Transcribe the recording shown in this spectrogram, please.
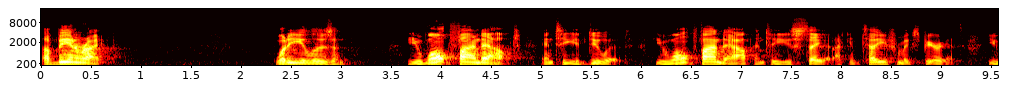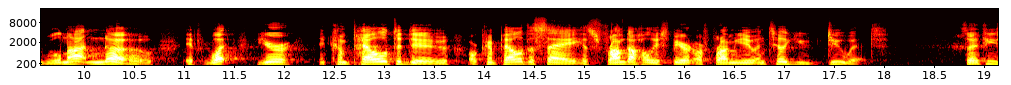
of being right. What are you losing? You won't find out until you do it. You won't find out until you say it. I can tell you from experience. You will not know if what you're compelled to do or compelled to say is from the Holy Spirit or from you until you do it. So if you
